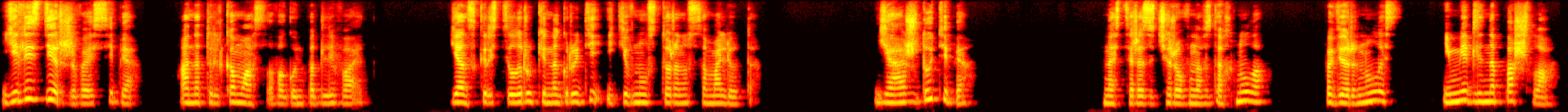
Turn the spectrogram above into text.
еле сдерживая себя. Она только масло в огонь подливает. Ян скрестил руки на груди и кивнул в сторону самолета. «Я жду тебя». Настя разочарованно вздохнула, повернулась и медленно пошла,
